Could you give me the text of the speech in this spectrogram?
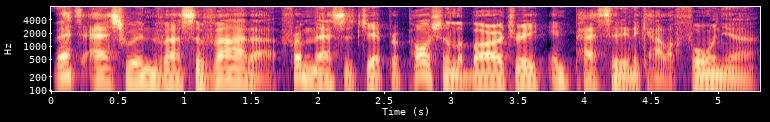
That's Ashwin Vasavada from NASA's Jet Propulsion Laboratory in Pasadena, California.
